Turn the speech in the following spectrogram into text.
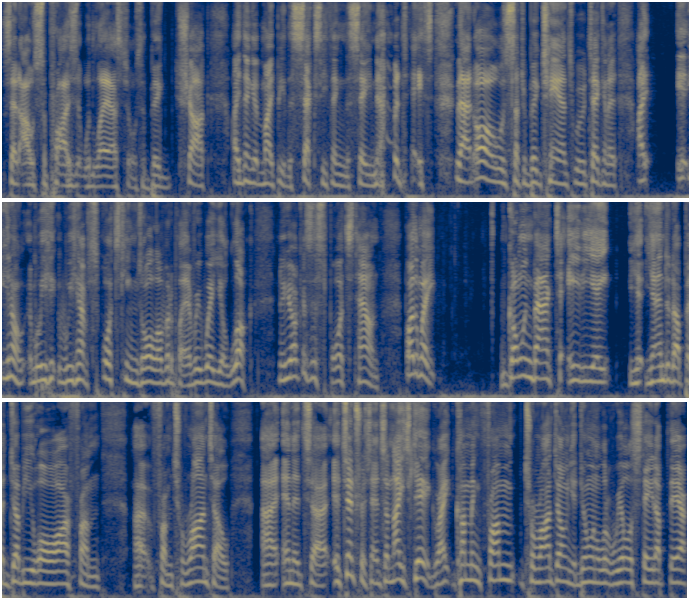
said I was surprised it would last. It was a big shock. I think it might be the sexy thing to say nowadays that oh, it was such a big chance we were taking it. I. You know, we we have sports teams all over the place. Everywhere you look, New York is a sports town. By the way, going back to '88, you, you ended up at WOR from uh, from Toronto, uh, and it's uh, it's interesting. It's a nice gig, right? Coming from Toronto, and you're doing a little real estate up there,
